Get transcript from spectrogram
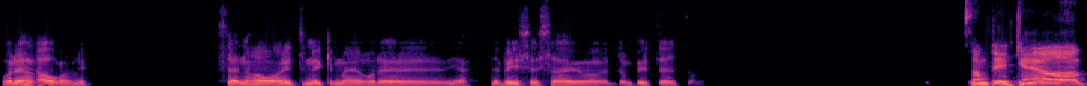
Och det har han ju. Sen har han inte mycket mer och det, ja, det visar sig och de bytte ut honom. Samtidigt kan jag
